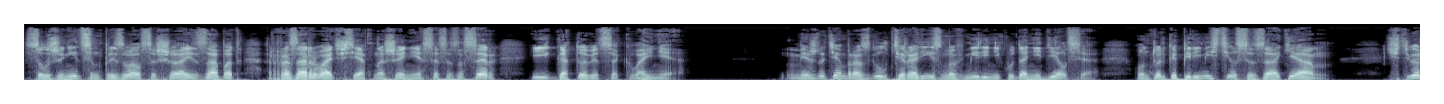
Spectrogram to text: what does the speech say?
Солженицын призвал США и Запад разорвать все отношения с СССР и готовиться к войне. Между тем разгул терроризма в мире никуда не делся, он только переместился за океан, 4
